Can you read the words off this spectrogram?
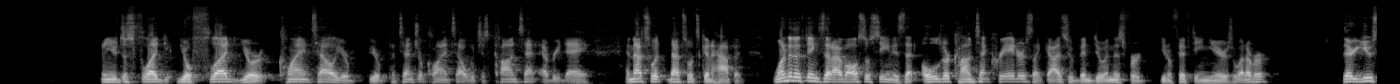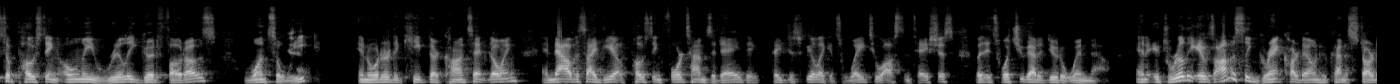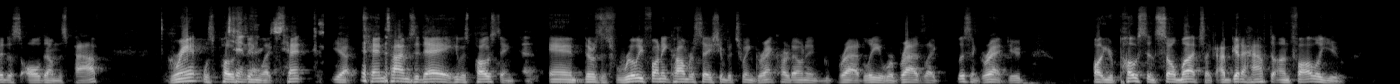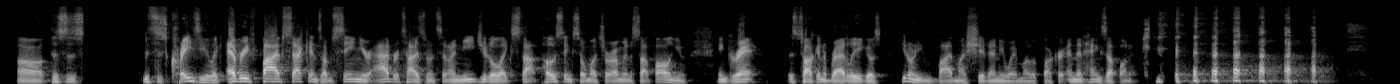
And you just flood you'll flood your clientele, your your potential clientele, which is content every day, and that's what that's what's going to happen. One of the things that I've also seen is that older content creators, like guys who've been doing this for you know 15 years or whatever, they're used to posting only really good photos once a week in order to keep their content going. And now this idea of posting four times a day, they, they just feel like it's way too ostentatious, but it's what you got to do to win now. And it's really, it was honestly Grant Cardone who kind of started us all down this path. Grant was posting 10X. like 10, yeah, 10 times a day. He was posting. And there was this really funny conversation between Grant Cardone and Brad Lea where Brad's like, listen, Grant, dude, oh, you're posting so much. Like, I'm going to have to unfollow you. Uh, this is, this is crazy. Like every five seconds, I'm seeing your advertisements and I need you to like stop posting so much or I'm going to stop following you. And Grant is talking to Brad Lea. He goes, you don't even buy my shit anyway, motherfucker. And then hangs up on him.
